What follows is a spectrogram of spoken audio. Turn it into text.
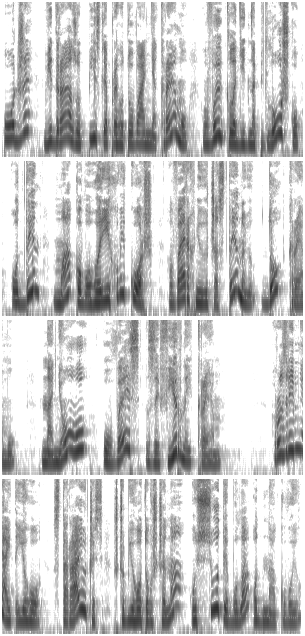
Отже, відразу після приготування крему викладіть на підложку один маково-горіховий корж верхньою частиною до крему. На нього увесь зефірний крем. Розрівняйте його, стараючись, щоб його товщина усюди була однаковою.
